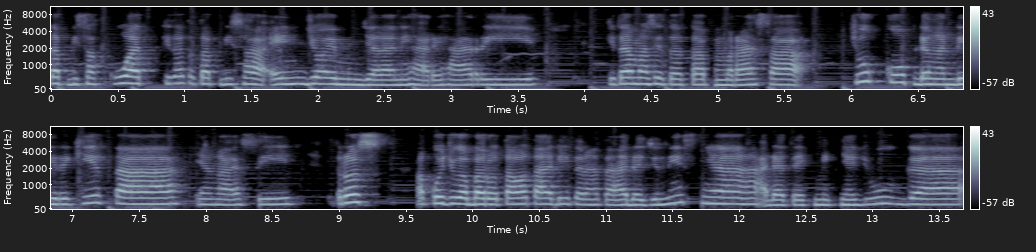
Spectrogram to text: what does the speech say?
tetap bisa kuat, kita tetap bisa enjoy menjalani hari-hari, kita masih tetap merasa cukup dengan diri kita, ya nggak sih? Terus aku juga baru tahu tadi ternyata ada jenisnya, ada tekniknya juga.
